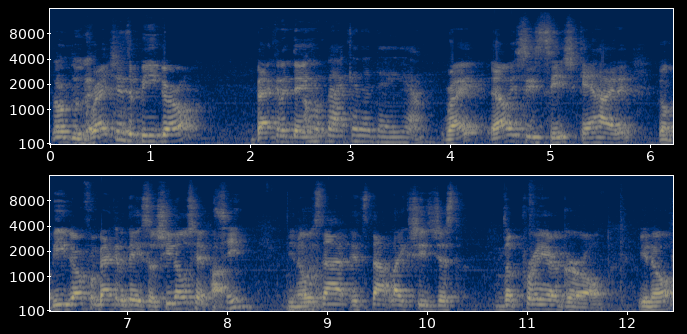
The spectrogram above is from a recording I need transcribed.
Don't do that. Gretchen's a B girl. Back in the day, Oh, back in the day, yeah. right? Now she see she can't hide it. No B girl from back in the day, so she knows hip hop. see? You know, it's not it's not like she's just the prayer girl. You know,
